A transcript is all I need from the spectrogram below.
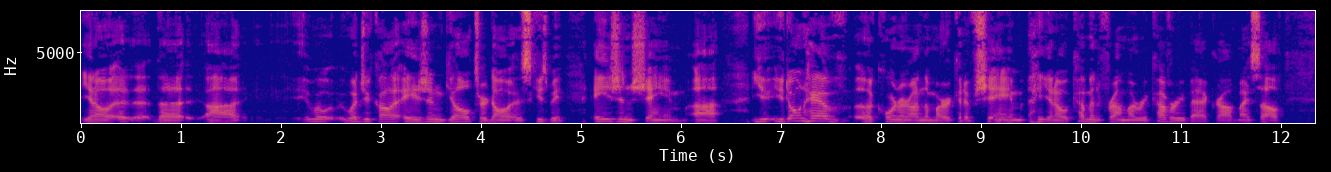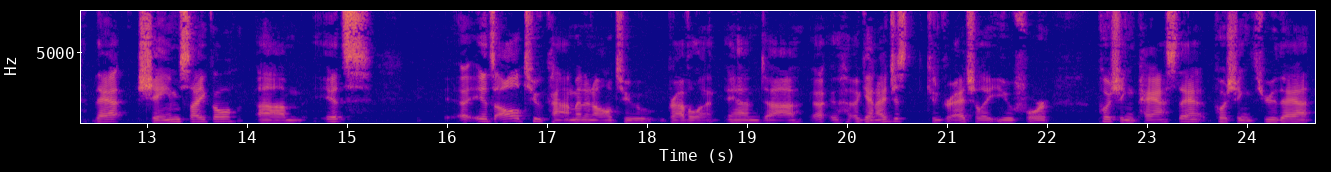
you know, uh, the uh, what'd you call it? Asian guilt or no? Excuse me, Asian shame. Uh, you you don't have a corner on the market of shame. You know, coming from a recovery background myself that shame cycle, um, it's it's all too common and all too prevalent. And uh, again, I just congratulate you for pushing past that, pushing through that,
